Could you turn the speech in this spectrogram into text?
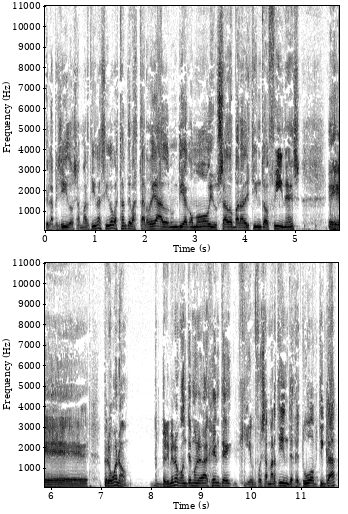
el apellido San Martín, ha sido bastante bastardeado en un día como hoy, usado para distintos fines. Eh, pero bueno, primero contémosle a la gente quién fue San Martín desde tu óptica.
